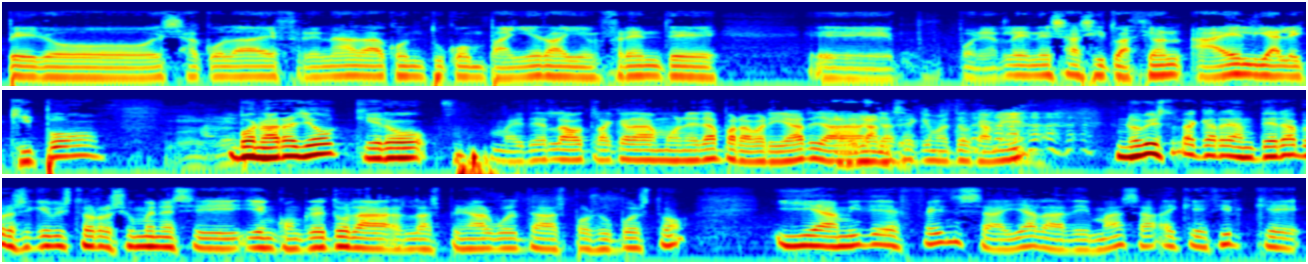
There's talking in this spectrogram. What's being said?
pero esa cola de frenada con tu compañero ahí enfrente, eh, ponerle en esa situación a él y al equipo. Bueno, ahora yo quiero meter la otra cara de moneda para variar, ya, ya, sé que me toca a mí. No he visto la carrera entera, pero sí que he visto resúmenes y, y en concreto la, las primeras vueltas, por supuesto. Y a mi defensa y a la de Massa, hay que decir que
